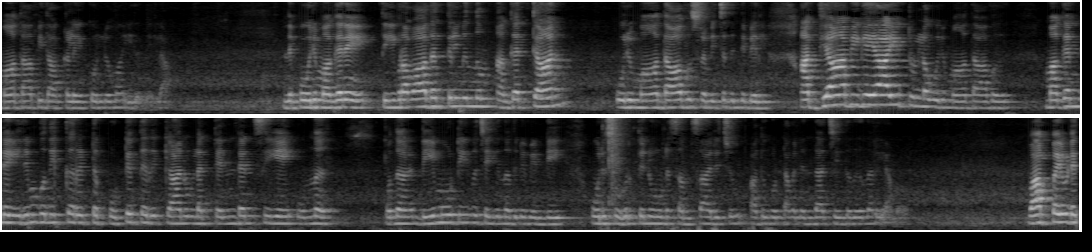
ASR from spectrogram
മാതാപിതാക്കളെ കൊല്ലുമായിരുന്നില്ല. ഇന്നിപ്പോ ഒരു മകനെ തീവ്രവാദത്തിൽ നിന്നും അകറ്റാൻ ഒരു മാതാവ് ശ്രമിച്ചതിന്റെ പേരിൽ അധ്യാപികയായിട്ടുള്ള ഒരു മാതാവ് മകന്റെ ഇരുമ്പ് നിക്കറിട്ട് പൊട്ടിത്തെറിക്കാനുള്ള ടെൻഡൻസിയെ ഒന്ന് ഒന്ന് ഡീമോട്ടീവ് ചെയ്യുന്നതിന് വേണ്ടി ഒരു സുഹൃത്തിനോട് സംസാരിച്ചു. അതുകൊണ്ട് അവൻ എന്താ ചെയ്തത് എന്നറിയാമോ വാപ്പയുടെ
